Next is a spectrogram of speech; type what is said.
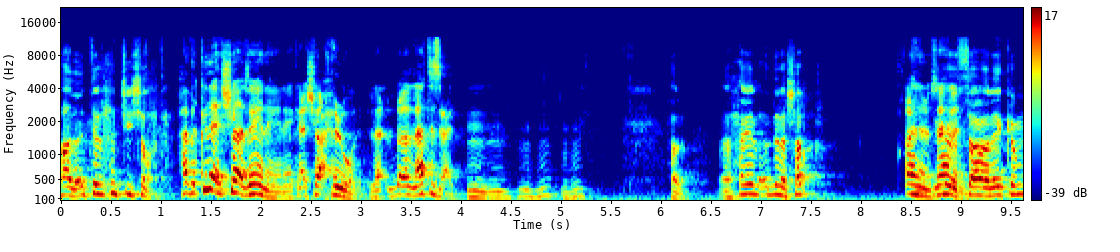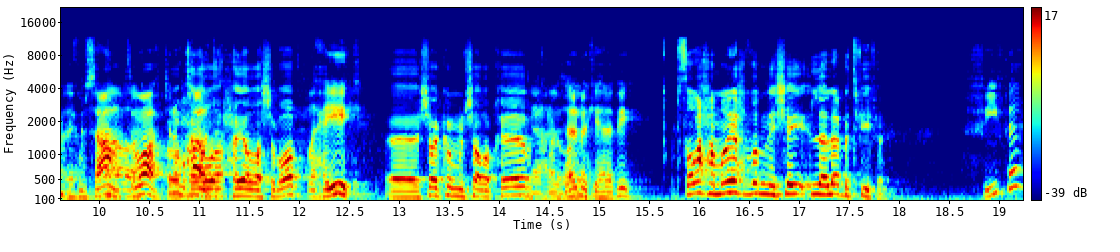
هذا أنت الحين شي شرحته. هذا كله أشياء زينة يعني اشياء حلوة. لا, لا, لا تزعل. حلو. الحين عندنا شرق. أهلا وسهلا. السلام عليكم. عليكم السلام ورحمة الله. كنا أبو حيا الله خالد حيا الله شباب الله يحييك. آه، شلونكم؟ إن شاء الله بخير. يا هلا. بك يا هلا فيك. بصراحة ما يحضرني شيء إلا لعبة فيفا. FIFA؟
